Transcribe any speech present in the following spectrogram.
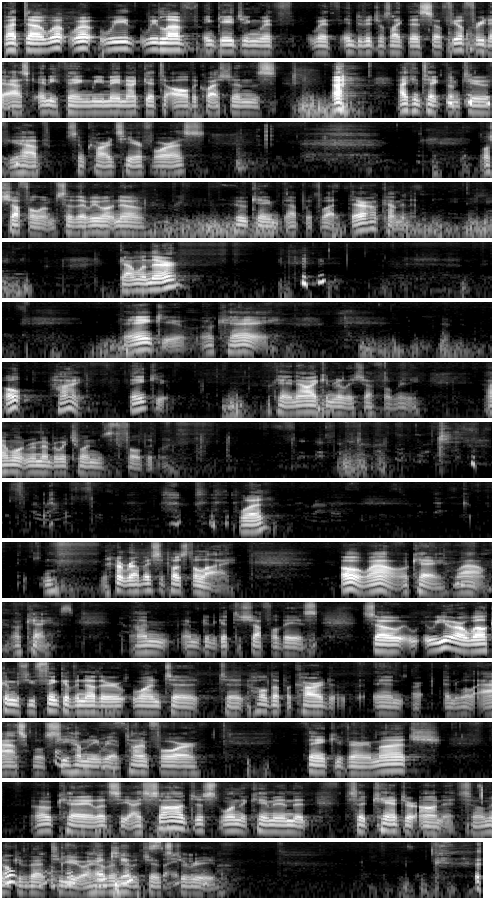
But uh, we we, we love engaging with, with individuals like this, so feel free to ask anything. We may not get to all the questions. I can take them too if you have some cards here for us. We'll shuffle them so that we won't know who came up with what. They're all coming up. Got one there? Thank you. Okay. Oh, hi. Thank you. Okay, now I can really shuffle many. I won't remember which one was the folded one. what? A rabbi's supposed to lie. Oh, wow. Okay. Wow. Okay. I'm, I'm going to get to shuffle these. So you are welcome if you think of another one to, to hold up a card and, or, and we'll ask. We'll see how many we have time for. Thank you very much. Okay, let's see. I saw just one that came in that said Cantor on it, so I'm going to Oh, give that to you. I Thank haven't you. had a chance to read.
